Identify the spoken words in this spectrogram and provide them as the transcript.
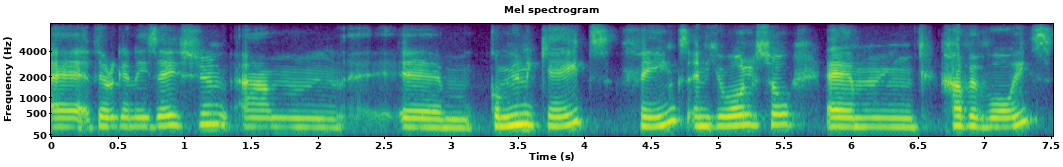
uh, the organization um, um, communicates things and you also um, have a voice.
